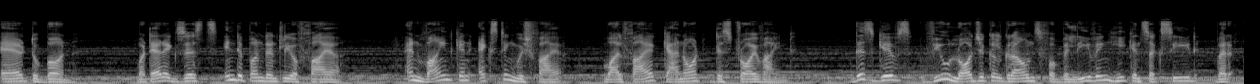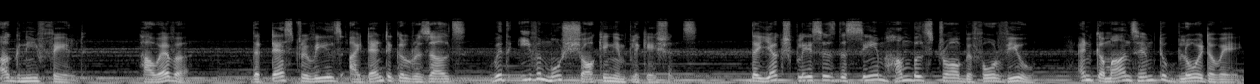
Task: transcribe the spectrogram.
air to burn, but air exists independently of fire, and wind can extinguish fire, while fire cannot destroy wind. This gives Vyu logical grounds for believing he can succeed where Agni failed. However, the test reveals identical results with even more shocking implications. The Yaksh places the same humble straw before Vayu and commands him to blow it away,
